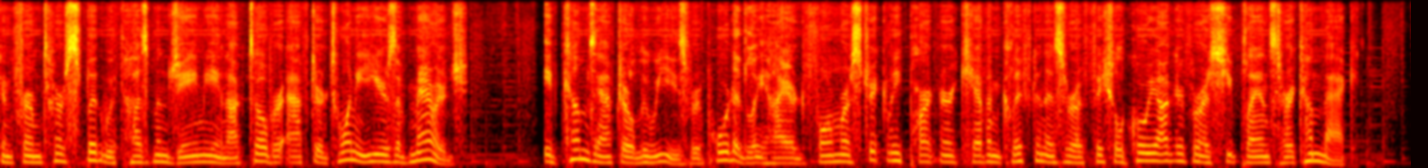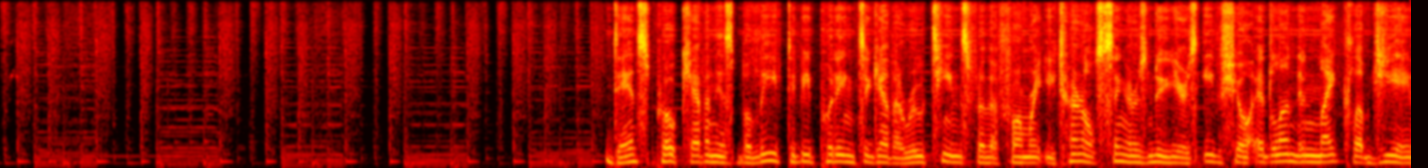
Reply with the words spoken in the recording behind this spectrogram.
confirmed her split with husband Jamie in October after 20 years of marriage. It comes after Louise reportedly hired former Strictly partner Kevin Clifton as her official choreographer as she plans her comeback. Dance pro Kevin is believed to be putting together routines for the former Eternal singer's New Year's Eve show at London nightclub GAY.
